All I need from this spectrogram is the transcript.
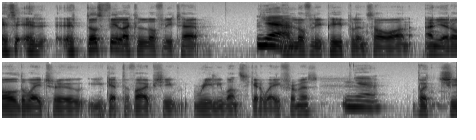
it? It it does feel like a lovely town Yeah. and lovely people and so on, and yet all the way through, you get the vibe she really wants to get away from it. Yeah. But she,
